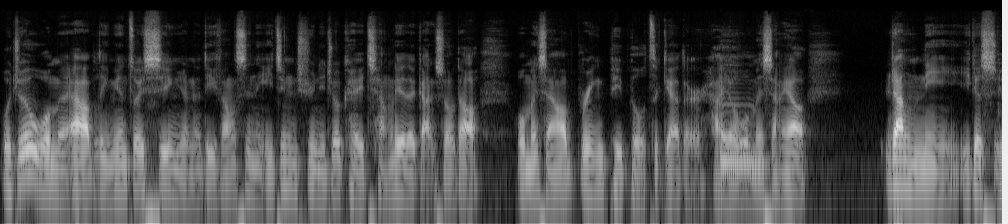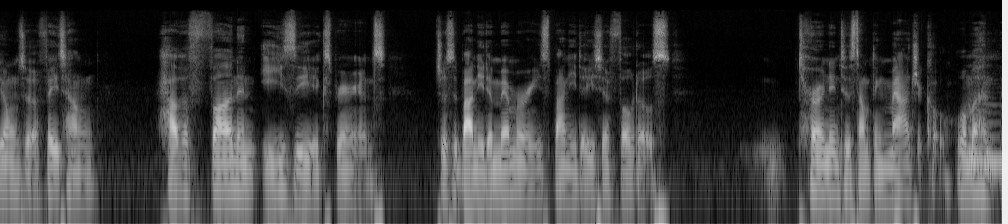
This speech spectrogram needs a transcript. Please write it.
我觉得我们 app 里面最吸引人的地方是你一进去，你就可以强烈的感受到我们想要 bring people together，还有我们想要让你一个使用者非常 have a fun and easy experience，就是把你的 memories，把你的一些 photos。turn into something magical。我们很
